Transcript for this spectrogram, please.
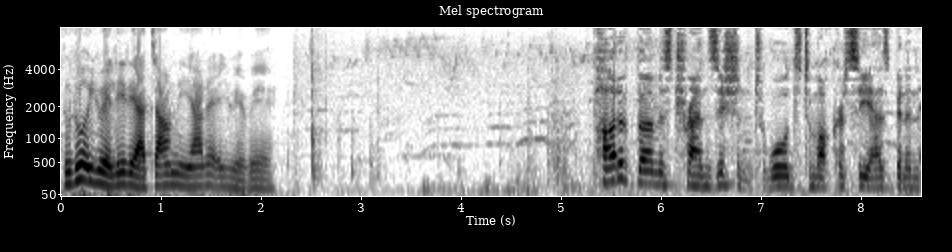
သူတို့အရွယ်လေးတွေကကျောင်းနေရတဲ့အရွယ်ပဲ။ Part of Burma's transition towards democracy has been an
